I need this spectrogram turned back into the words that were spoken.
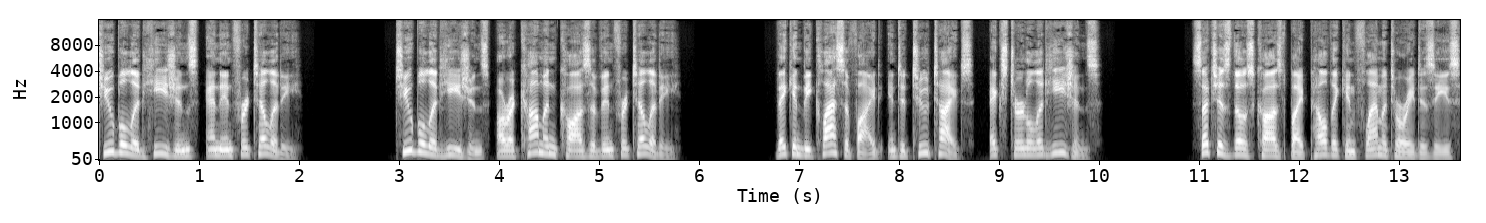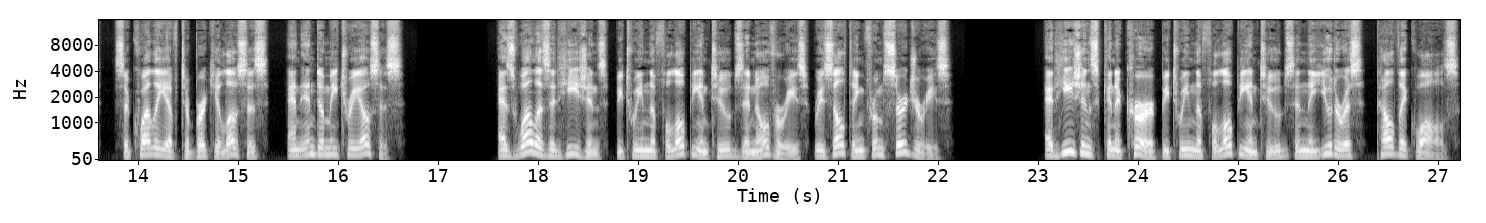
Tubal adhesions and infertility. Tubal adhesions are a common cause of infertility. They can be classified into two types external adhesions, such as those caused by pelvic inflammatory disease, sequelae of tuberculosis, and endometriosis, as well as adhesions between the fallopian tubes and ovaries resulting from surgeries. Adhesions can occur between the fallopian tubes and the uterus pelvic walls,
